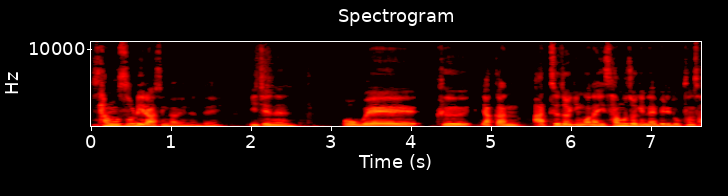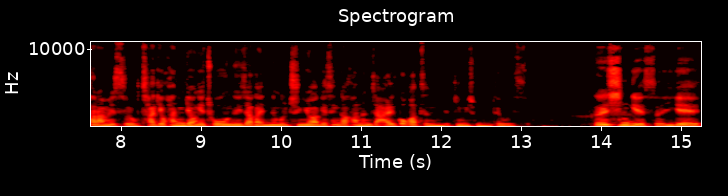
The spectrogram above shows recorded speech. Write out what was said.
상술이라 생각했는데 이제는 어왜 그 약간 아트적인 거나 이 사무적인 레벨이 높은 사람일수록 자기 환경에 좋은 의자가 있는 걸 중요하게 생각하는지 알 것 같은 느낌이 좀 되고 있어요. 그 신기했어요. 이게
